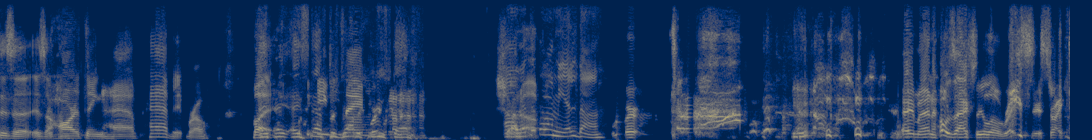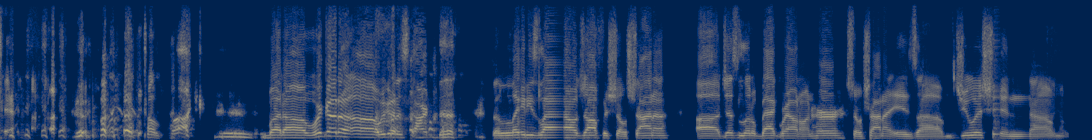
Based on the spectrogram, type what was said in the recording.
is a is a hard thing to have. Have it, bro. But hey, hey, hey, Steph, just drop it for you, Steph. shut Ábrete up. para mierda. We're- hey man, that was actually a little racist right there. the fuck? But uh, we're gonna uh, we're gonna start the, the ladies' lounge off with Shoshana. Uh, just a little background on her. Shoshana is um, Jewish and um,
